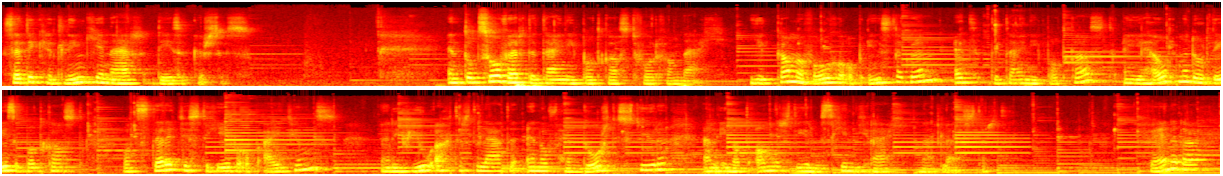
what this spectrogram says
zet ik het linkje naar deze cursus. En tot zover de Tiny Podcast voor vandaag. Je kan me volgen op Instagram, TheTinyPodcast. En je helpt me door deze podcast wat sterretjes te geven op iTunes, een review achter te laten en of hem door te sturen aan iemand anders die er misschien graag naar luistert. Fijne dag!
